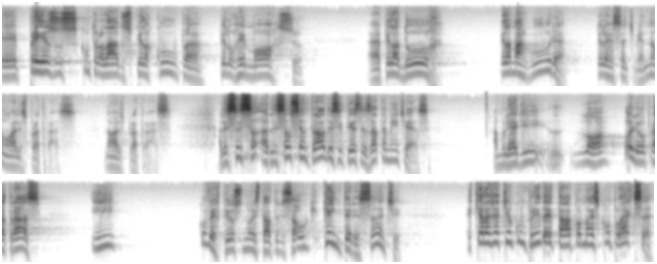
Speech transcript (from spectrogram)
é, presos, controlados pela culpa, pelo remorso, é, pela dor, pela amargura, pelo ressentimento. Não olhes para trás. Não olhes para trás. A lição, a lição central desse texto é exatamente essa. A mulher de Ló olhou para trás e converteu-se numa estátua de sal. O que é interessante é que ela já tinha cumprido a etapa mais complexa,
